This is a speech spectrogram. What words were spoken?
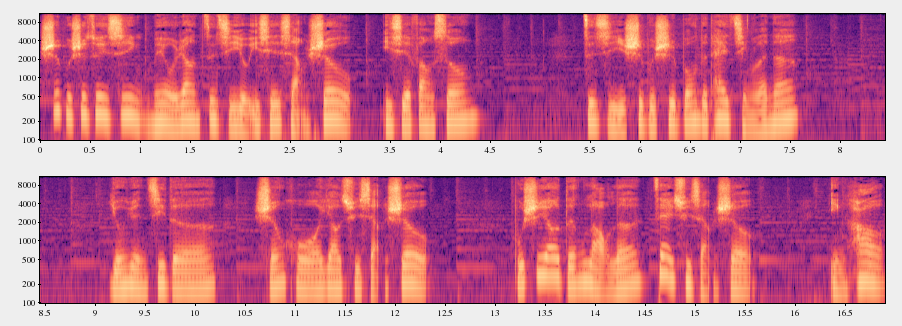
是不是最近没有让自己有一些享受、一些放松？自己是不是绷得太紧了呢？永远记得，生活要去享受，不是要等老了再去享受。引号，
